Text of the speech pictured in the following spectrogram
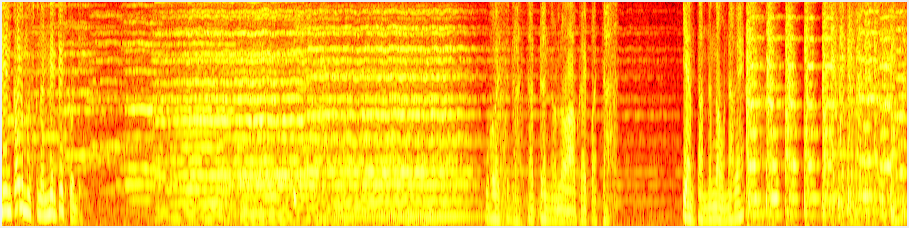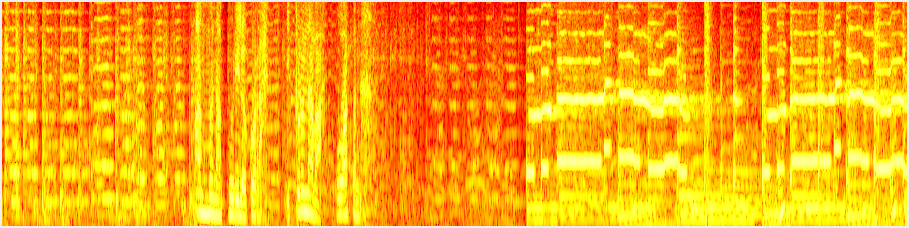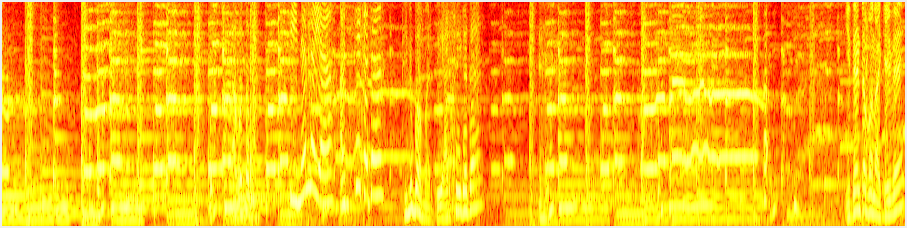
నేను కళ్ళు మూసుకున్నాను మీరు తీసుకోండి. వసిన సద్దన్నంలో ఆవకాయ పత్త. ఎంత అందంగా ఉన్నావే? అమ్మ నా పూరిలో కూర. ఇక్కడున్నావా? ఓతన్నా తినన్నయ్యా అరిసే కదా. తినుబా మరిది అరిసే కదా? ఇదేంటమ్మా నాకేవే?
